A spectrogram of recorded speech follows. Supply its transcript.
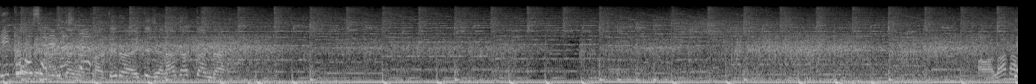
撃破されました勝てる相手じゃなかったんだました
